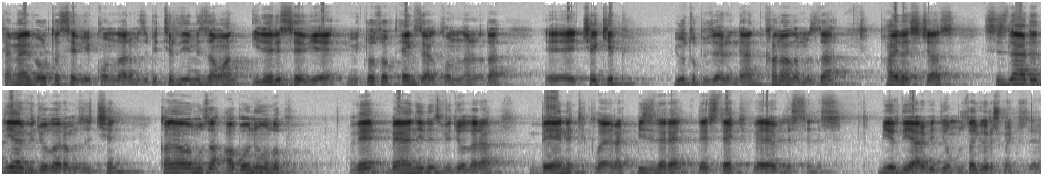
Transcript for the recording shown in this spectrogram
temel ve orta seviye konularımızı bitirdiğimiz zaman ileri seviye Microsoft Excel konularını da e, çekip YouTube üzerinden kanalımızda paylaşacağız. Sizler de diğer videolarımız için kanalımıza abone olup ve beğendiğiniz videolara beğeni tıklayarak bizlere destek verebilirsiniz. Bir diğer videomuzda görüşmek üzere.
